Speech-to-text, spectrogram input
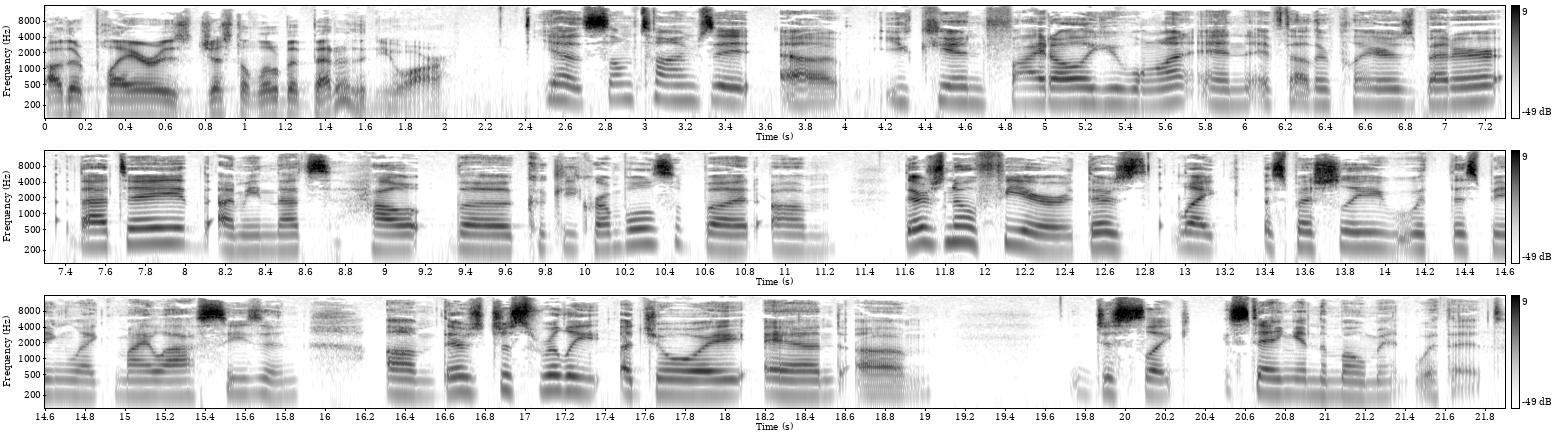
other player is just a little bit better than you are. Yeah sometimes it uh, you can fight all you want and if the other player is better that day i mean that's how the cookie crumbles but um, there's no fear. There's like especially with this being like my last season um, there's just really a joy and um, just like staying in the moment with it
